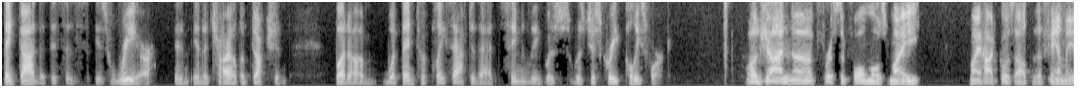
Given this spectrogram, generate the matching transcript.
thank God that this is is rare in, in a child abduction. But um, what then took place after that seemingly was was just great police work. Well, John, uh, first and foremost, my my heart goes out to the family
